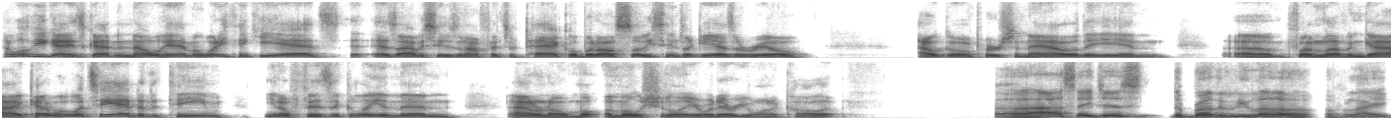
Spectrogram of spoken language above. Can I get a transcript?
how well have you guys gotten to know him, and what do you think he adds as obviously as an offensive tackle, but also he seems like he has a real outgoing personality and um, fun-loving guy. Kind of what, what's he add to the team, you know, physically and then I don't know, mo- emotionally or whatever you want to call it. Uh, I'll say just the brotherly love. Like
